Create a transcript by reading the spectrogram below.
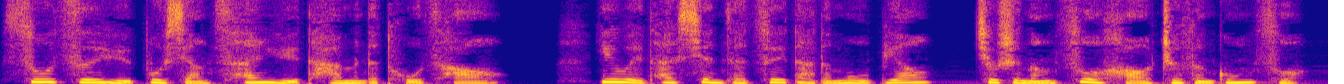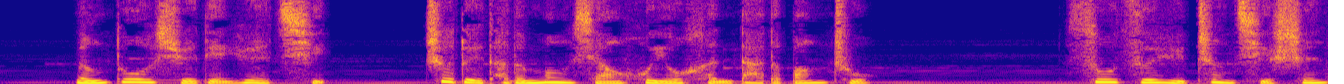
苏子宇不想参与他们的吐槽，因为他现在最大的目标就是能做好这份工作，能多学点乐器，这对他的梦想会有很大的帮助。苏子宇正起身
